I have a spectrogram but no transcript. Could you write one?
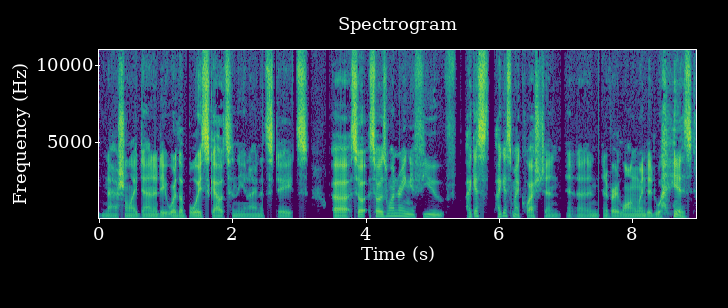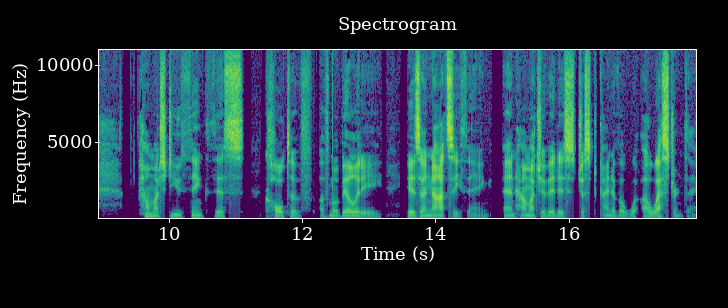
national identity, or the Boy Scouts in the United States. Uh, so, so I was wondering if you, I guess, I guess my question in, in, in a very long-winded way is, how much do you think this cult of of mobility is a Nazi thing, and how much of it is just kind of a, a Western thing?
